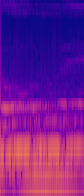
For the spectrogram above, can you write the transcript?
No way.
